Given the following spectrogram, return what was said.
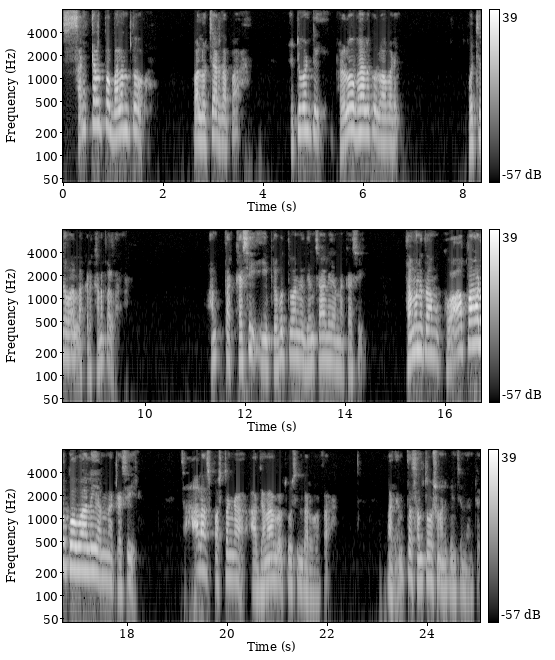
సంకల్ప బలంతో వాళ్ళు వచ్చారు తప్ప ఎటువంటి ప్రలోభాలకు లోబడి వచ్చిన వాళ్ళు అక్కడ కనపడాల. అంత కసి ఈ ప్రభుత్వాన్ని దించాలి అన్న కసి తమను తాము కాపాడుకోవాలి అన్న కసి చాలా స్పష్టంగా ఆ జనాల్లో చూసిన తర్వాత నాకు ఎంత సంతోషం అనిపించిందంటే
